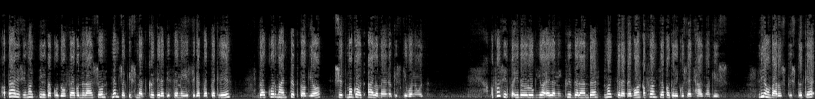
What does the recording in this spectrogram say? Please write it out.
A párizsi nagy tiltakozó felvonuláson nem csak ismert közéleti személyiségek vettek részt, de a kormány több tagja, sőt maga az államelnök is kivonult. A fasiszta ideológia elleni küzdelemben nagy szerepe van a francia katolikus egyháznak is. Lyon város püspöke,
